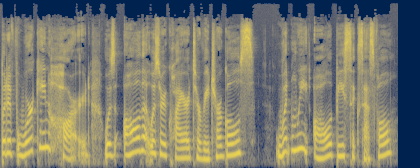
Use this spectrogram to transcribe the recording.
But if working hard was all that was required to reach our goals, wouldn't we all be successful?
